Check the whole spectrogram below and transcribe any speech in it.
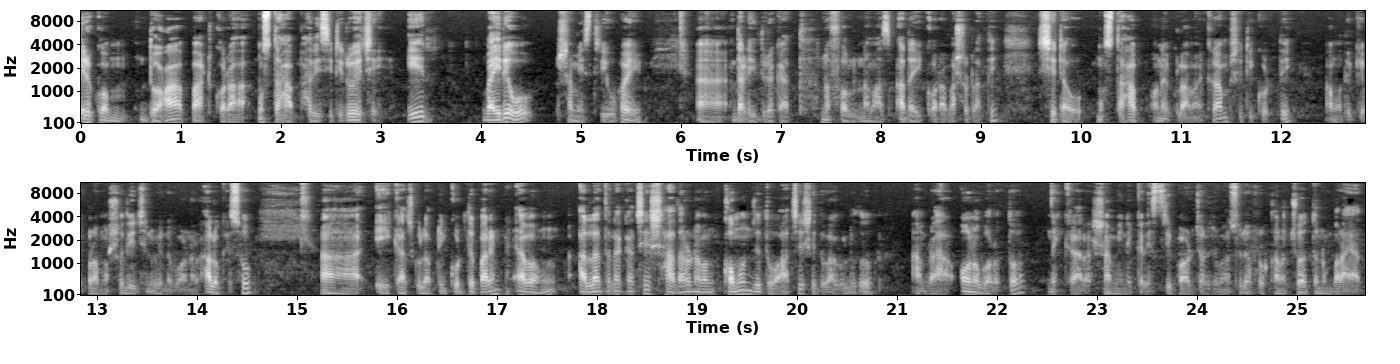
এরকম দোয়া পাঠ করা মুস্তাহাব হাদিসিটি রয়েছে। এর বাইরেও স্বামী স্ত্রী উভয়ে দাঁড়িয়ে দুরাকাত নফল নামাজ আদায় করা বাসর রাতে, সেটাও মুস্তাহাব অনেকগুলো একরাম সেটি করতে আমাদেরকে পরামর্শ দিয়েছেন বিভিন্ন বর্ণার আলোকে। সো এই কাজগুলো আপনি করতে পারেন এবং আল্লাহ তালার কাছে সাধারণ এবং কমন যে দোয়া আছে, সে দোয়াগুলো তো আমরা অনবরত নেককার স্বামী, নেককার স্ত্রী পাওয়ার জন্য। যেমন সুরা ফুরকান চুয়াত্তর নম্বর আয়াত,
